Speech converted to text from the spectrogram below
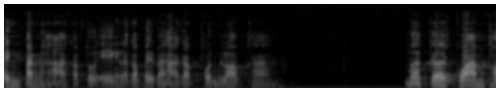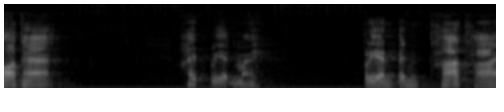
เป็นปัญหากับตัวเอง แล้วก็เป็นปัญหากับคนรอบข้าง เมื่อเกิดความท้อแท้ ให้เปลี่ยนใหม่ เปลี่ยนเป็นท้าทาย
